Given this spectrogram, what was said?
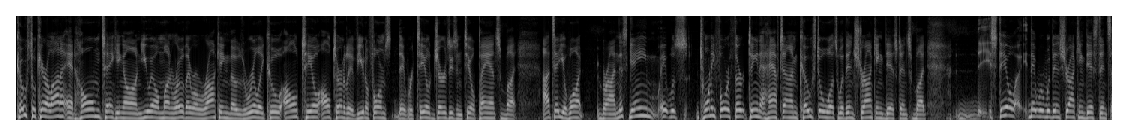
Coastal Carolina at home taking on UL Monroe. They were rocking those really cool all teal alternative uniforms. They were teal jerseys and teal pants, but I tell you what, Brian, this game it was 24-13 at halftime. Coastal was within striking distance, but still they were within striking distance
